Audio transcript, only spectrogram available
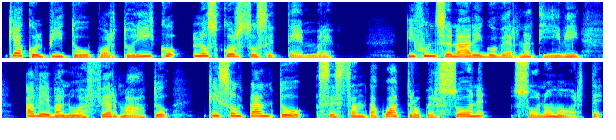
che ha colpito Porto Rico lo scorso settembre. I funzionari governativi avevano affermato che soltanto 64 persone sono morte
